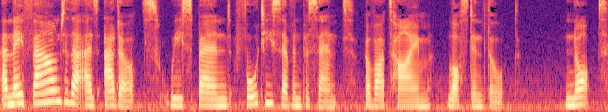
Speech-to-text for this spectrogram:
And they found that as adults, we spend 47% of our time lost in thought, not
